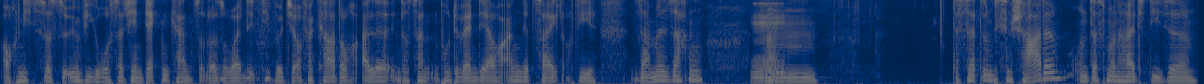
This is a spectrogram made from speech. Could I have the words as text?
Auch nichts, was du irgendwie großartig entdecken kannst oder so, weil die, die wird ja auf der Karte auch alle interessanten Punkte werden dir ja auch angezeigt, auch die Sammelsachen. Mhm. Ähm, das ist halt ein bisschen schade und dass man halt diese,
